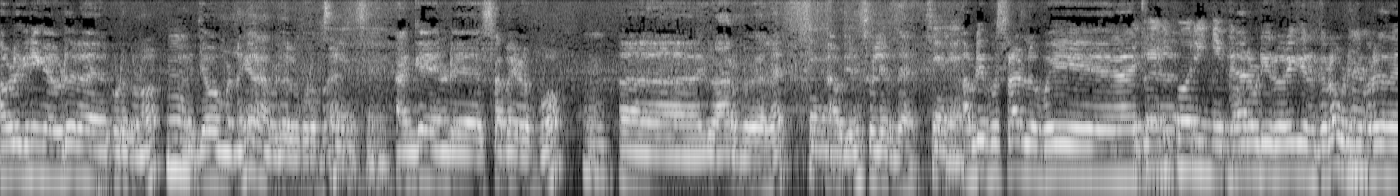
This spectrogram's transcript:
அவளுக்கு நீங்க விடுதலை கொடுக்கணும். ஜெபம் பண்ணுங்க நான் விடுதலை கொடுப்பேன். அங்கே என்னுடைய சபை எழுப்போம் இது ஆரம்ப வேலை. அப்படின்னு சொல்லியிருந்தாரு. அப்படியே பஸ் ஸ்டாண்ட்ல போய் முடிகிற வரைக்கும் இருக்கிறோம். முடிஞ்ச பிறகு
